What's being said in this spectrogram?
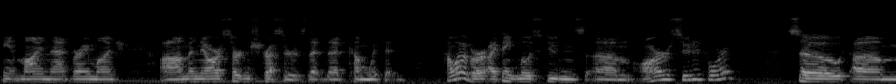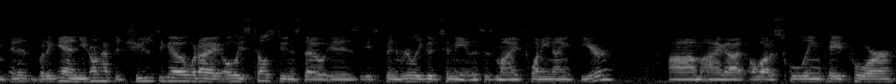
can't mind that very much. Um, and there are certain stressors that, that come with it. However, I think most students um, are suited for it. So, um, and it, but again, you don't have to choose to go. What I always tell students though is it's been really good to me. This is my 29th year. Um, I got a lot of schooling paid for.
